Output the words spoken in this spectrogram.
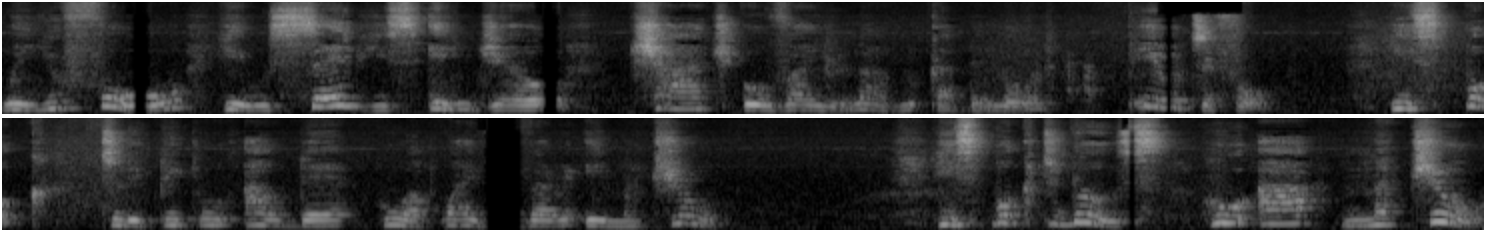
When you fall, he will send his angel charge over you. Now look at the Lord. Beautiful. He spoke to the people out there who are quite very immature. He spoke to those who are mature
